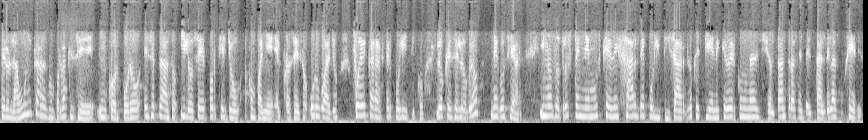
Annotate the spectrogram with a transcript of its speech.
Pero la única razón por la que se incorporó ese plazo, y lo sé porque yo acompañé el proceso uruguayo, fue de carácter político. Lo que se logró, negociar. Y nosotros tenemos que dejar de politizar lo que tiene que ver con una decisión tan trascendental de las mujeres.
